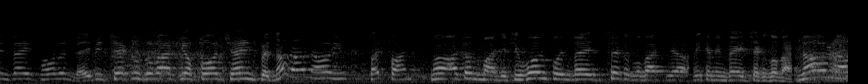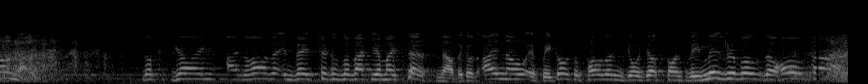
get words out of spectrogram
invade Poland. Maybe Czechoslovakia for a change, but no, no, no. You, that's fine. No, I don't mind. If you want to invade Czechoslovakia, we can invade Czechoslovakia. No, no, no. Look, going, I'd rather invade Czechoslovakia myself now, because I know if we go to Poland, you're just going to be miserable the whole time.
